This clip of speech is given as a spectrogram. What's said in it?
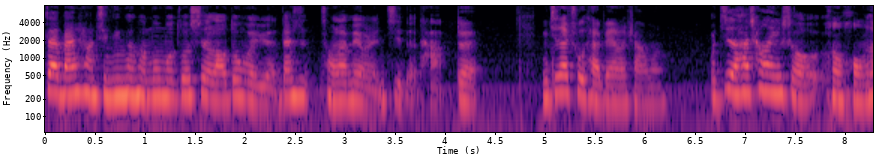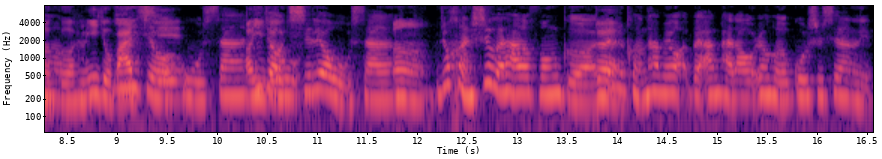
在班上勤勤恳恳、默默做事的劳动委员，但是从来没有人记得他。对，你记得他出台编了啥吗？我记得他唱了一首很红的歌，什么一九八七，一九五三啊一九七六五三，嗯，我就很适合他的风格，但是可能他没有被安排到任何的故事线里，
